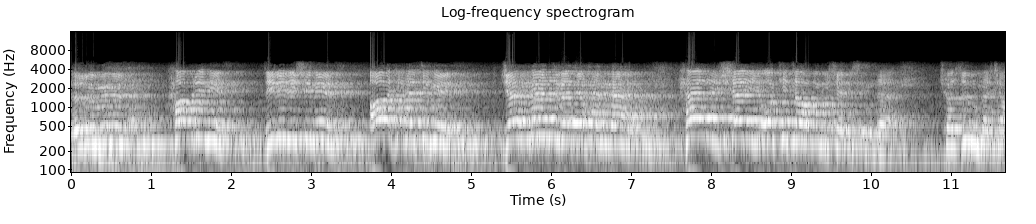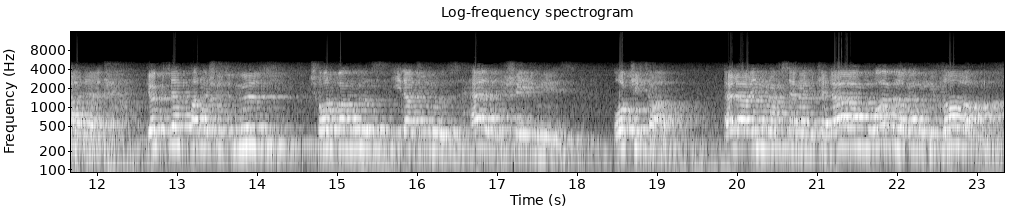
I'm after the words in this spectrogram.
ölümünüz, kabriniz, dirilişiniz, ahiretiniz, cennet ve cehennem, her şey o kitabın içerisinde. Çözüm ve çare, gökte paraşütümüz, çorbamız, ilacımız, her şeyimiz o kitap. Ela inne ahsenel kelam ve eblegan nizam.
